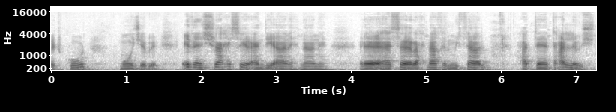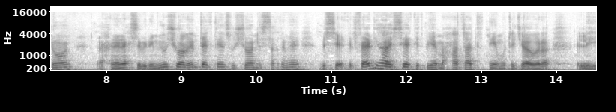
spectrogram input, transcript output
تكون موجبة. إذا إيش راح يصير عندي أنا هنا؟ آه هسه راح ناخذ مثال حتى نتعلم شلون إحنا نحسب ال mutual inductance وشلون نستخدمها بال circuit فعندي هاي ال circuit بها محاثات اثنين متجاورة اللي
